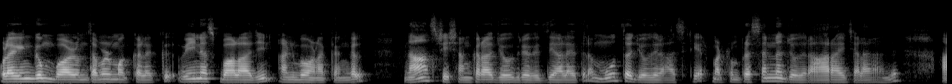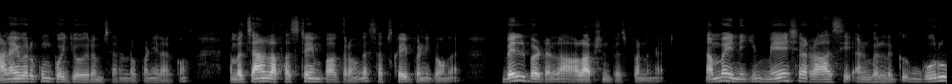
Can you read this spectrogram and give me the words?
உலகெங்கும் வாழும் தமிழ் மக்களுக்கு வீனஸ் பாலாஜியின் அன்பு வணக்கங்கள். நான் ஸ்ரீ சங்கரா ஜோதிட வித்யாலயத்தில் மூத்த ஜோதிட ஆசிரியர் மற்றும் பிரசன்ன ஜோதிட ஆராய்ச்சியாளராக வந்து அனைவருக்கும் போய் ஜோதிடம் சரண்டோ பண்ணியில் இருக்கோம். நம்ம சேனலை ஃபஸ்ட் டைம் பார்க்குறவங்க சப்ஸ்கிரைப் பண்ணிக்கோங்க. பெல் பட்டனில் ஆல் ஆப்ஷன் ப்ரெஸ் பண்ணுங்கள் நம்ம இன்றைக்கி மேஷ ராசி அன்பர்களுக்கு குரு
